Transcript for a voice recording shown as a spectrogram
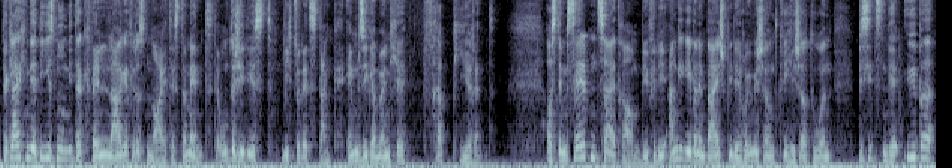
Vergleichen wir dies nun mit der Quellenlage für das Neue Testament. Der Unterschied ist, nicht zuletzt dank emsiger Mönche, frappierend. Aus demselben Zeitraum wie für die angegebenen Beispiele römischer und griechischer Autoren besitzen wir über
